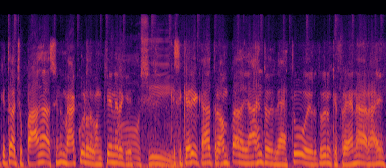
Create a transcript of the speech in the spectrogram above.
que estaba chupada, si no me acuerdo con quién era que, Oh, sí. que se quería caer trompa de adentro del estudio, lo tuvieron que frenar ahí.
